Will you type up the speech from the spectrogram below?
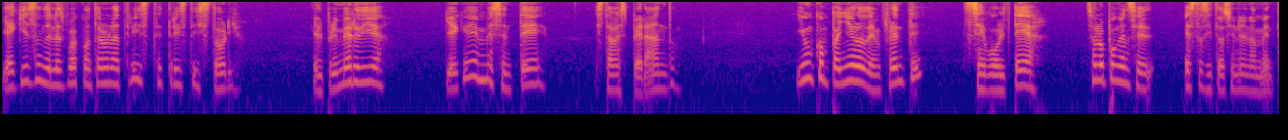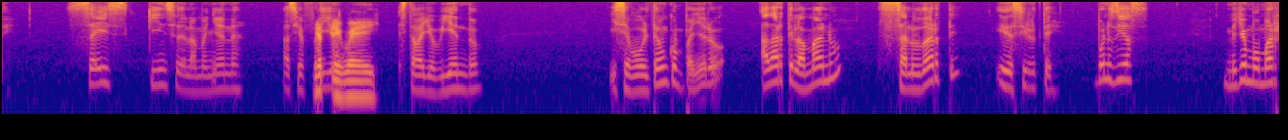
Y aquí es donde les voy a contar una triste, triste historia. El primer día, llegué, me senté, estaba esperando. Y un compañero de enfrente se voltea. Solo pónganse esta situación en la mente. 6:15 de la mañana, hacía frío, estaba lloviendo. Y se voltea un compañero a darte la mano, saludarte y decirte, buenos días, me llamo Omar.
